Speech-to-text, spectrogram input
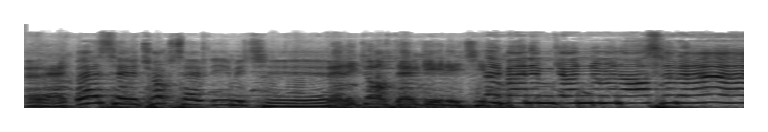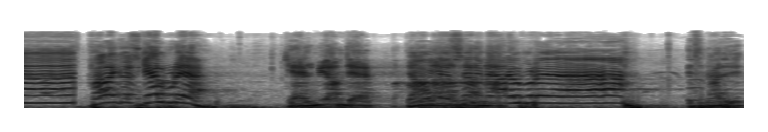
evet. ben seni çok sevdiğim için. Beni çok sevdiğin için. Benim gönlümün asını. Karagöz gel buraya. Gelmiyorum de. Ya Allah gelsene Allah be, gel buraya. Hadi.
